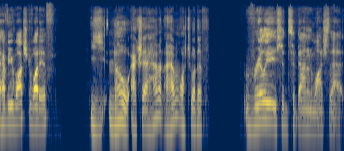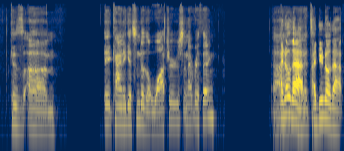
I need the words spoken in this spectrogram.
Have you watched What If? Y- no, actually, I haven't. I haven't watched What If. Really, you should sit down and watch that because um, it kind of gets into the Watchers and everything. I know Um, that. I do know that.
